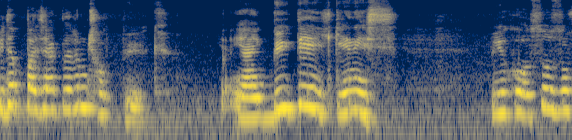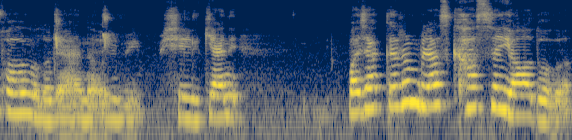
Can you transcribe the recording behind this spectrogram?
Bir de bacaklarım çok büyük. Yani büyük değil, geniş. Büyük olsa uzun falan olur yani öyle bir şeylik. Yani bacaklarım biraz kas ve yağ dolu.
